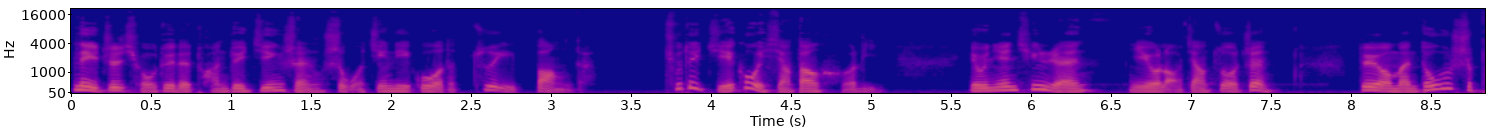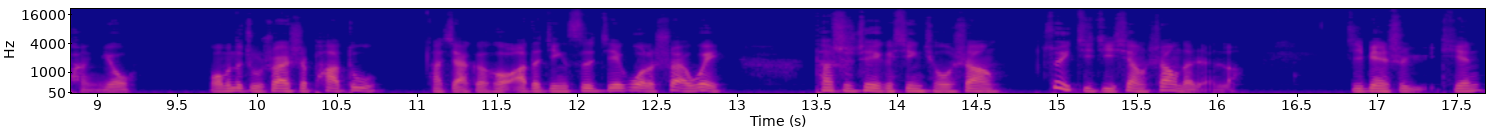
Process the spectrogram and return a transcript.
那支球队的团队精神是我经历过的最棒的，球队结构也相当合理，有年轻人，也有老将坐镇，队友们都是朋友。我们的主帅是帕杜，他下课后阿德金斯接过了帅位，他是这个星球上最积极向上的人了。即便是雨天，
